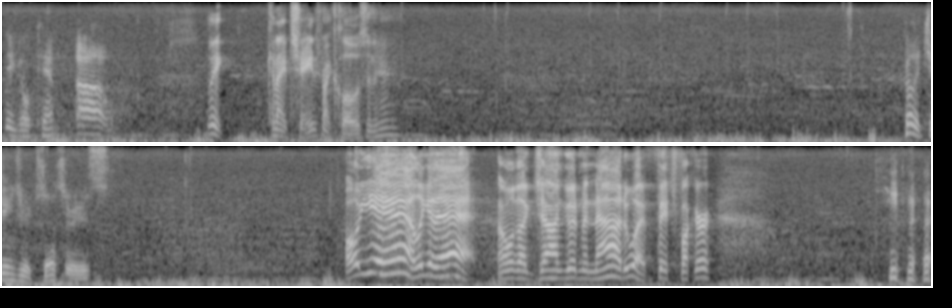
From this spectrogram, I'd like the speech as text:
There you go, Tent. Oh. Wait, can I change my clothes in here? Probably change your accessories. Oh yeah, look at that. I don't look like John Goodman now, do I, fitch fucker?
